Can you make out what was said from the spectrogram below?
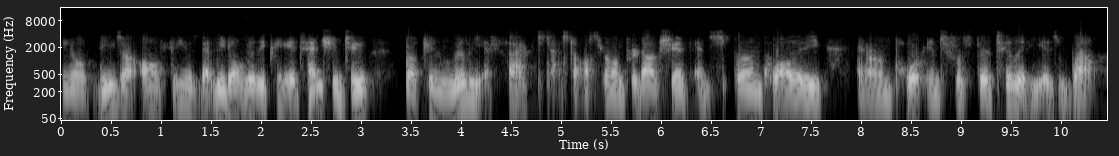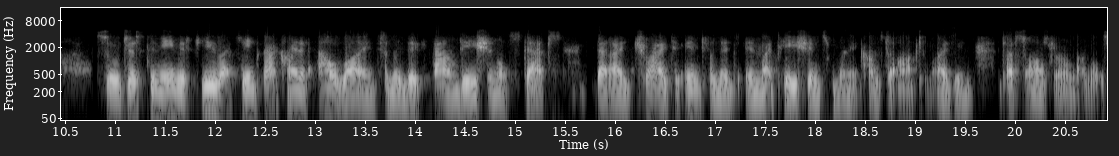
you know, these are all things that we don't really pay attention to, but can really affect testosterone production and sperm quality and are important for fertility as well. So, just to name a few, I think that kind of outlines some of the foundational steps that I try to implement in my patients when it comes to optimizing testosterone levels.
